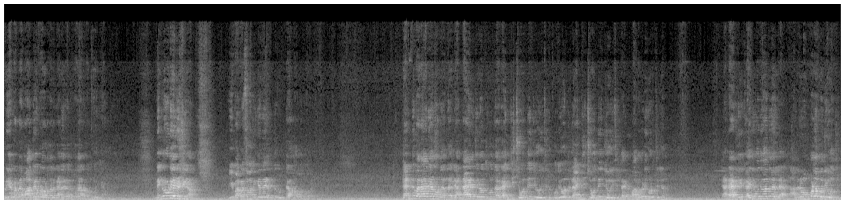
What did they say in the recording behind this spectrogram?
പ്രിയപ്പെട്ട മാധ്യമ പ്രവർത്തകർക്കാണ് ഇതിനകത്ത് പ്രധാനം സംഭവിക്കാം നിങ്ങളോട് അന്വേഷിക്കണം. ഈ ഭരണസമിതിക്കെതിരെ എന്ത് എന്ന് പറയും രണ്ട് രണ്ടാം രണ്ടായിരത്തി ഇരുപത്തി മൂന്ന് അവർ അഞ്ച് ചോദ്യം ചോദിച്ചിട്ട് പൊതുയോഗത്തിൽ അഞ്ച് ചോദ്യം ചോദിച്ചിട്ട് അവർ മറുപടി കൊടുത്തില്ല രണ്ടായിരത്തി കഴിഞ്ഞ പൊതുയോഗത്തിലല്ല അതിനു മുമ്പുള്ള പൊതുയോഗത്തിൽ.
